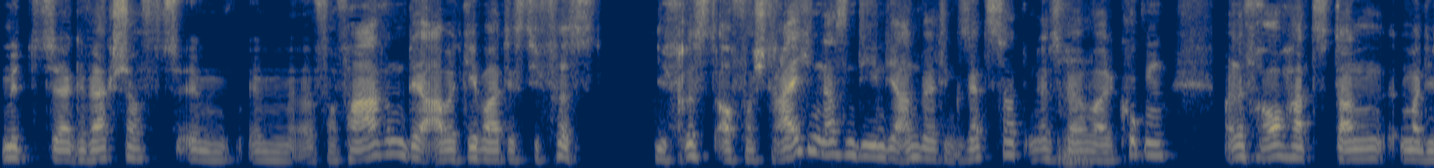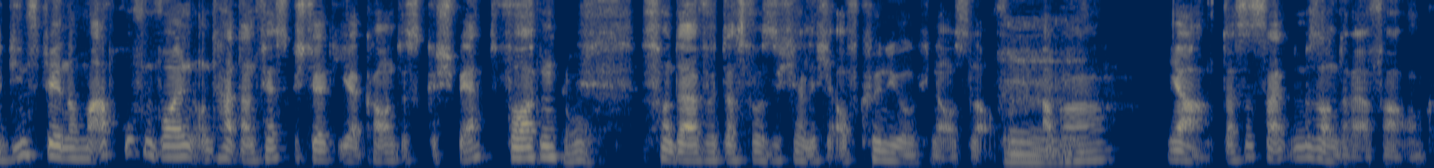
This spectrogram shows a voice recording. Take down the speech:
mit der Gewerkschaft im, im äh, Verfahren. Der Arbeitgeber hat jetzt die Frist, die Frist auch verstreichen lassen, die ihn die Anwältin gesetzt hat. Und jetzt werden wir halt gucken. Meine Frau hat dann mal die Dienstpläne nochmal abrufen wollen und hat dann festgestellt, ihr Account ist gesperrt worden. Oh. Von daher wird das wohl sicherlich auf Kündigung hinauslaufen. Mhm. Aber ja, das ist halt eine besondere Erfahrung.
